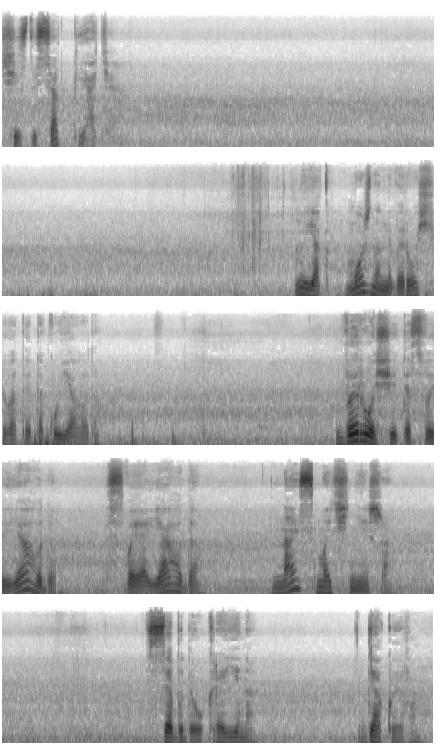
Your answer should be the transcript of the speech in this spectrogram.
65. Ну як, можна не вирощувати таку ягоду? Вирощуйте свою ягоду. Своя ягода найсмачніша. Все буде Україна. Дякую вам.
